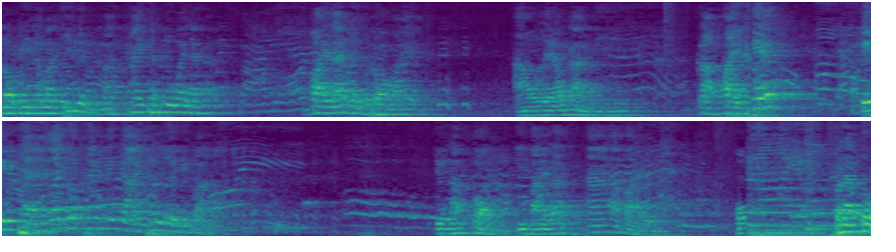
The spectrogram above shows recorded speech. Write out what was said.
เรามีรางวัลที่หนึ่งมาให้ท่านด้วยนะใบละหนึ่งร้อยเอาแล้วงานนี้ กลับไปเค้กกินแผงแล้วยกให้ไม่ยายท่านเลยดีกว่า เดี๋ยวนับก่อนกี่ใบละห้าใบหกประตู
